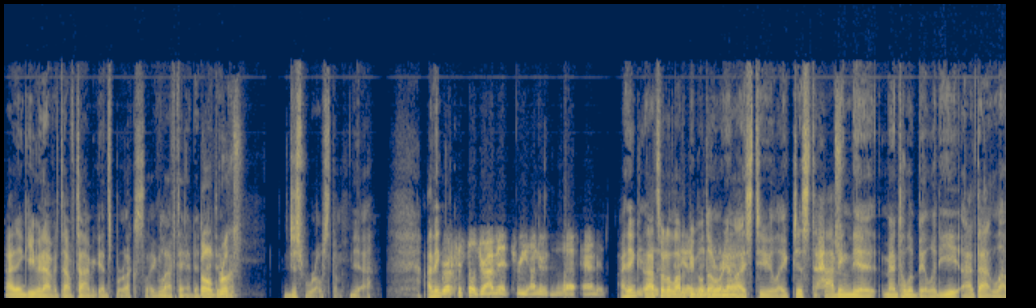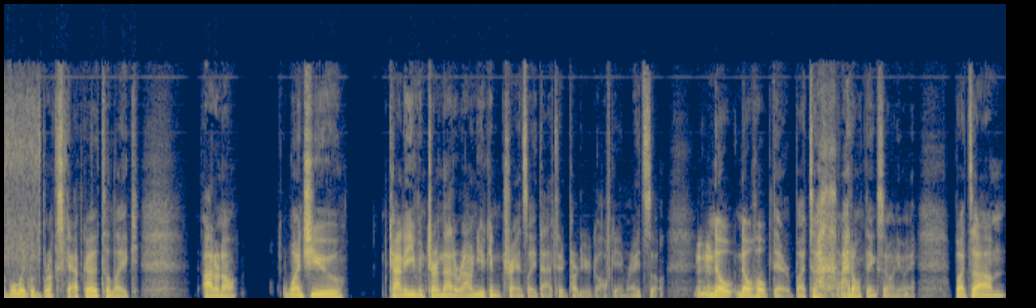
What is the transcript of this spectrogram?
I think he would have a tough time against Brooks, like left-handed. Oh. Brooks. just roast them. Yeah, I think Brooks is still driving at 300 left-handed. I think he that's what a lot of people don't realize too. Like just having the mental ability at that level, like with Brooks Koepka, to like, I don't know, once you kind of even turn that around, you can translate that to part of your golf game, right? So Mhm. no no hope there, but uh, I don't think so anyway. But um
